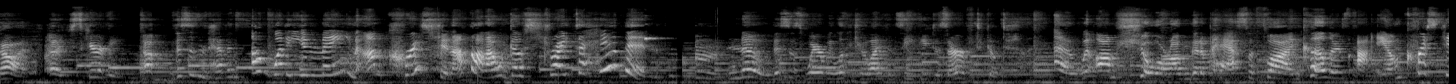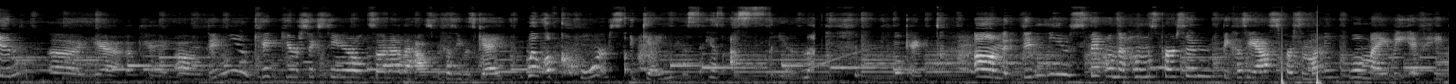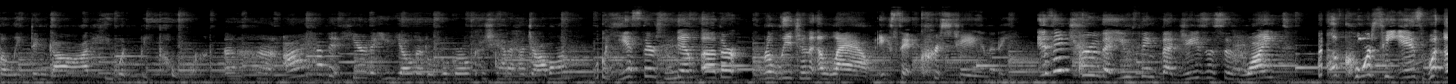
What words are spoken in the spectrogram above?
God. Uh, you scared me. Uh, this isn't heaven. Oh, what do you mean? I'm Christian. I thought I would go straight to heaven. Mm, no, this is where we look at your life and see if you deserve to go to heaven. Oh, well, I'm sure I'm gonna pass with flying colors. I am Christian. Uh, yeah, okay. Um, didn't you kick your 16 year old son out of the house because he was gay? Well, of course, Um, didn't you spit on that homeless person because he asked for some money? Well, maybe if he believed in God, he wouldn't be poor. Uh huh. I have it here that you yelled at a little girl because she had a hijab on. Well, yes, there's no other religion allowed except Christianity. Is it true that you think that Jesus is white? Well, of course he is. What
